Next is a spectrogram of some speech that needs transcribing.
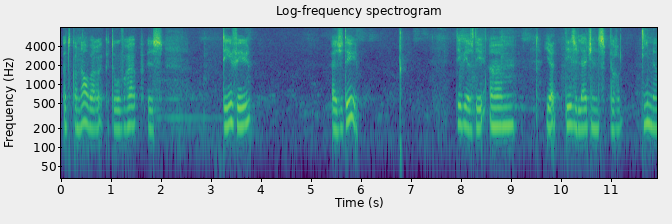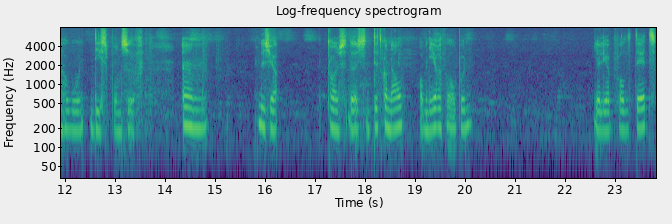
het kanaal waar ik het over heb is TV SD. TVSD. Ehm ja, deze legends verdienen gewoon die sponsor. Ehm dus ja. Trouwens, is dit kanaal. Abonneer even op. Jullie hebben wel de tijd.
